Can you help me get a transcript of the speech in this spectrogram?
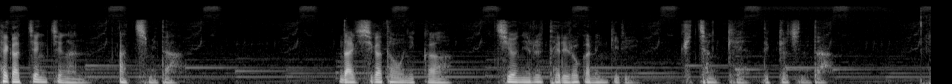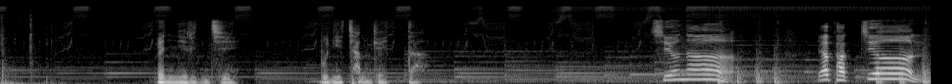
해가 쨍쨍한 아침이다. 날씨가 더우니까 지연이를 데리러 가는 길이 귀찮게 느껴진다. 웬일인지 문이 잠겨 있다. 지연아, 야 박지연,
